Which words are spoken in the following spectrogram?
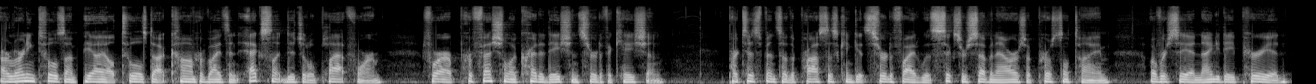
Our learning tools on PILtools.com provides an excellent digital platform for our professional accreditation certification Participants of the process can get certified with six or seven hours of personal time over, say, a 90 day period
